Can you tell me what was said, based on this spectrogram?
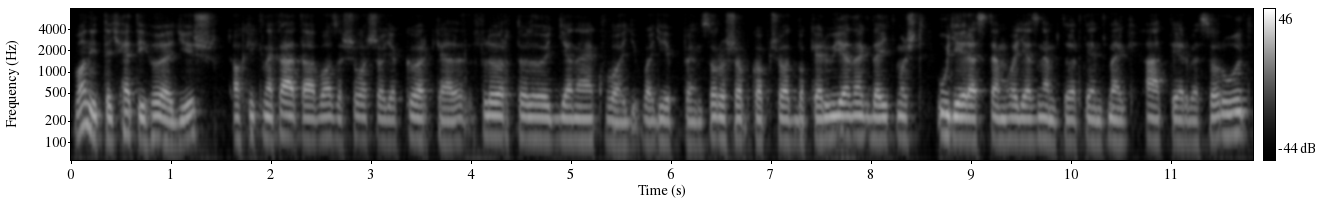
Van itt egy heti hölgy is, akiknek általában az a sorsa, hogy a körkel flörtölődjenek, vagy, vagy éppen szorosabb kapcsolatba kerüljenek, de itt most úgy éreztem, hogy ez nem történt meg, háttérbe szorult,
